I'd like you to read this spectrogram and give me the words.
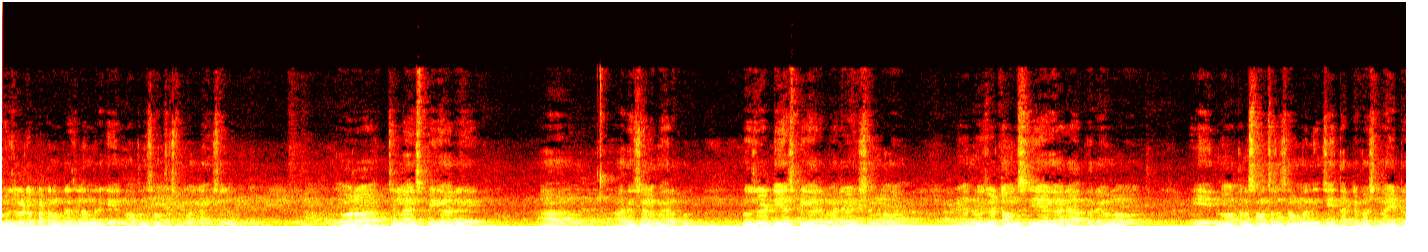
నూజివీడు పట్టణ ప్రజలందరికీ నూతన సంవత్సర శుభాకాంక్షలు. గౌరవ జిల్లా ఎస్పీ గారి ఆదేశాల మేరకు నూజివీడు డిఎస్పీ గారి పర్యవేక్షణలో నూజివీడు టౌన్ సిఏ గారి ఆధ్వర్యంలో ఈ నూతన సంవత్సరం సంబంధించి థర్టీ ఫస్ట్ నైట్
